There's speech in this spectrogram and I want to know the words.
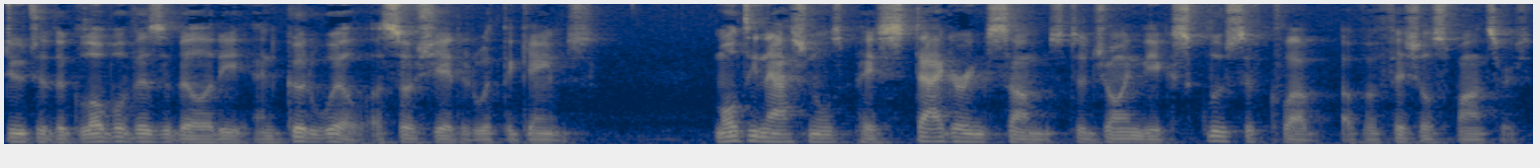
due to the global visibility and goodwill associated with the Games. Multinationals pay staggering sums to join the exclusive club of official sponsors,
